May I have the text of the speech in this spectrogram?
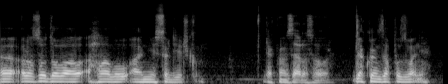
rozhodoval hlavou a nie srdiečkom. Ďakujem za rozhovor. Ďakujem za pozvanie.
